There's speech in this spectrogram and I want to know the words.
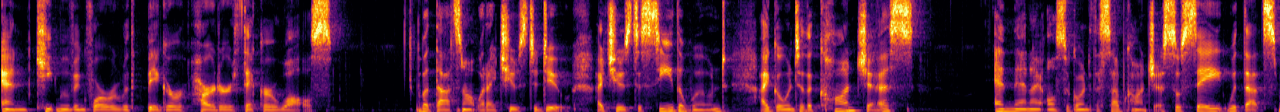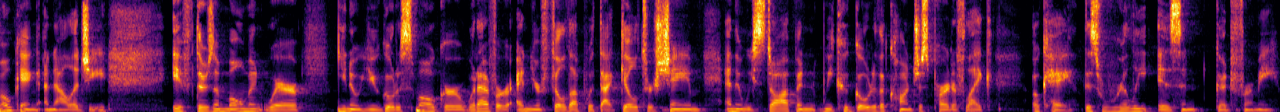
and keep moving forward with bigger, harder, thicker walls. But that's not what I choose to do. I choose to see the wound. I go into the conscious and then I also go into the subconscious. So, say with that smoking analogy, if there's a moment where you know you go to smoke or whatever and you're filled up with that guilt or shame and then we stop and we could go to the conscious part of like okay this really isn't good for me.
